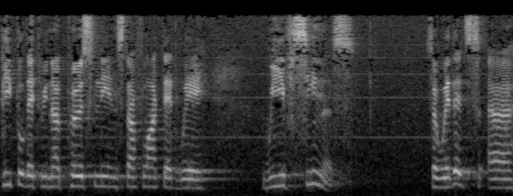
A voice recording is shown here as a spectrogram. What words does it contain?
people that we know personally and stuff like that, where we've seen this. So whether it's uh,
